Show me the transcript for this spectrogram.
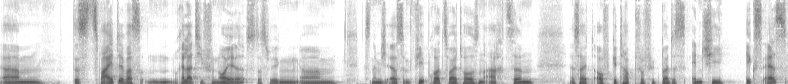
Ähm, das zweite, was relativ neu ist, deswegen ähm, das ist nämlich erst im Februar 2018 ist halt auf GitHub verfügbar, das Enchi XS.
